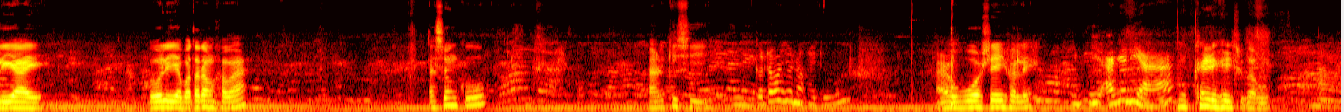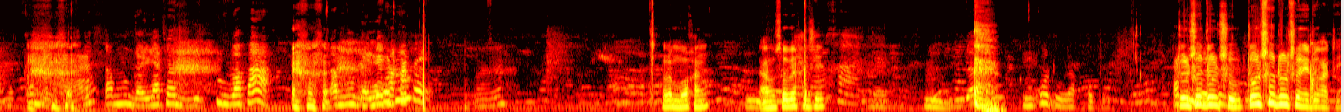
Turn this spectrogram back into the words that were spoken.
লিয়াই অ' লিয়া বতাহ ৰং খাবা আচংকু আৰু কিচি আৰু বৌ আছে এইফালে। আগে দিয়া। মুখখিনি দেখিছোঁ কাকো। অলপ মই খাওঁ আৰু চবে খাইছে। তুলছোঁ তুলছোঁ তুলছোঁ তুলছোঁ এইটো কাটি।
